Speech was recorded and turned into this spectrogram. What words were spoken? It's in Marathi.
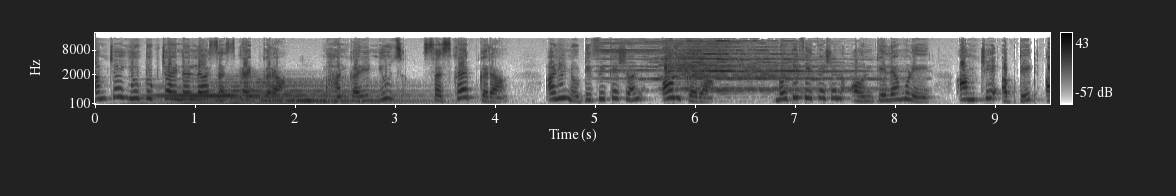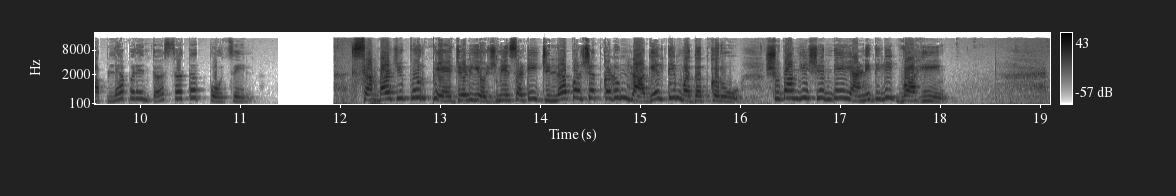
आमच्या यूट्यूब चॅनलला सबस्क्राईब करा. महानकारी न्यूज सबस्क्राईब करा आणि नोटिफिकेशन ऑन करा. नोटिफिकेशन ऑन केल्यामुळे आमचे अपडेट आपल्यापर्यंत सतत पोहोचेल. संभाजीपूर पेयजल योजनेसाठी जिल्हा परिषदकडून लागेल ती मदत करू. शुभांगी शिंदे यांनी दिली ग्वाही.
